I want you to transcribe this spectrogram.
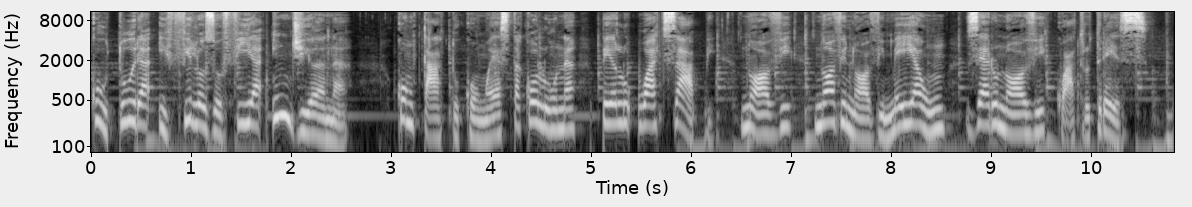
Cultura e Filosofia Indiana. Contato com esta coluna pelo WhatsApp 999610943.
